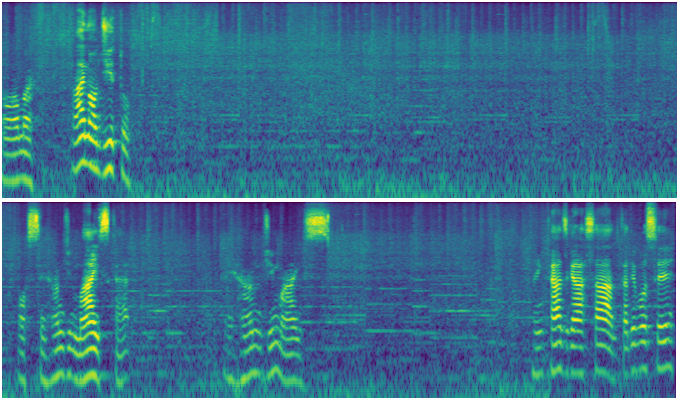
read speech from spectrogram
Toma. Ai, maldito. Nossa, errando demais, cara. Errando demais. Vem cá, desgraçado. Cadê você?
